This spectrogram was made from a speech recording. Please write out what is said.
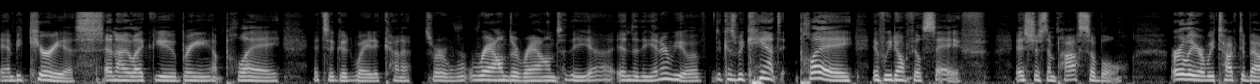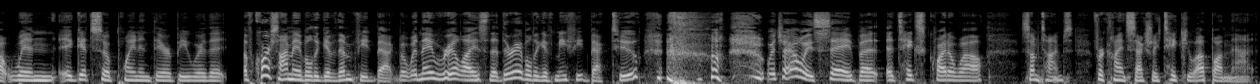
and be curious. And I like you bringing up play. It's a good way to kind of sort of round around to the uh, end of the interview of because we can't play if we don't feel safe. It's just impossible. Earlier, we talked about when it gets to a point in therapy where that, of course, I'm able to give them feedback, but when they realize that they're able to give me feedback too, which I always say, but it takes quite a while sometimes for clients to actually take you up on that.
